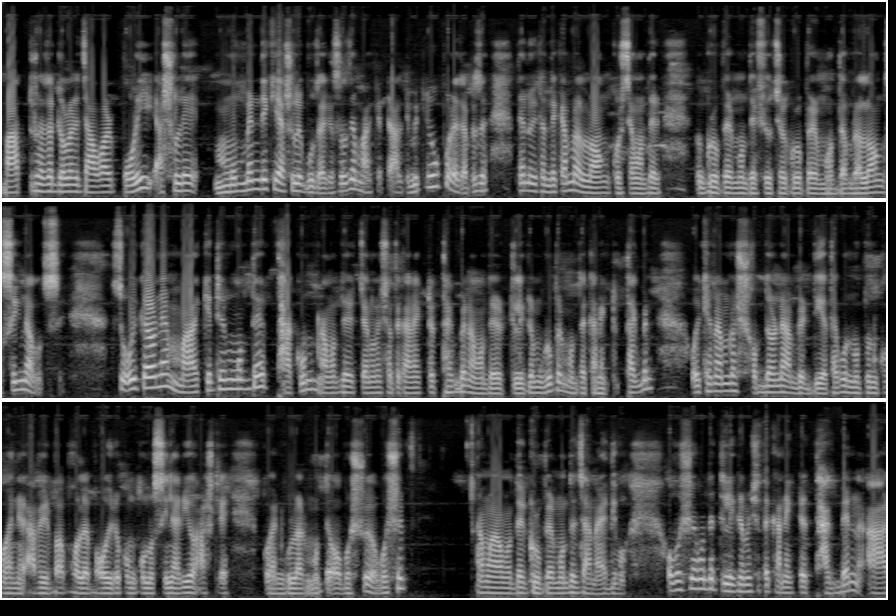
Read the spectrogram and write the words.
বাহাত্তর হাজার ডলারে যাওয়ার পরেই আসলে মুভমেন্ট দেখে আসলে বোঝা গেছে যে মার্কেটটা আলটিমেটলি উপরে যাবে। দেন ওইখান থেকে আমরা লং করছি আমাদের গ্রুপের মধ্যে ফিউচার গ্রুপের মধ্যে, আমরা লং সিগনাল হচ্ছে সো ওই কারণে মার্কেটের মধ্যে থাকুন, আমাদের চ্যানেলের সাথে কানেক্টেড থাকবেন, আমাদের টেলিগ্রাম গ্রুপের মধ্যে কানেক্টেড থাকবেন। ওইখানে আমরা সব ধরনের আপডেট দিয়ে থাকব। নতুন কয়েনের আবির্ভাব হলে বা ওইরকম কোনো সিনারিও আসলে কয়েনগুলোর মধ্যে অবশ্যই অবশ্যই আমরা আমাদের গ্রুপের মধ্যে জানাই দিব। অবশ্যই আমাদের টেলিগ্রামের সাথে কানেক্টেড থাকবেন আর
